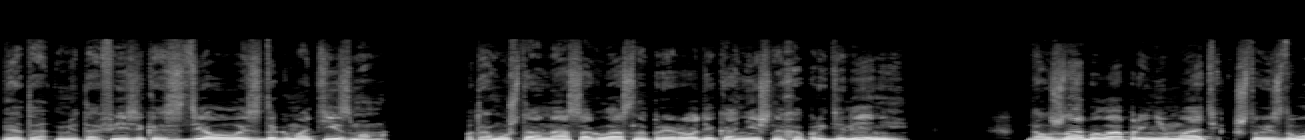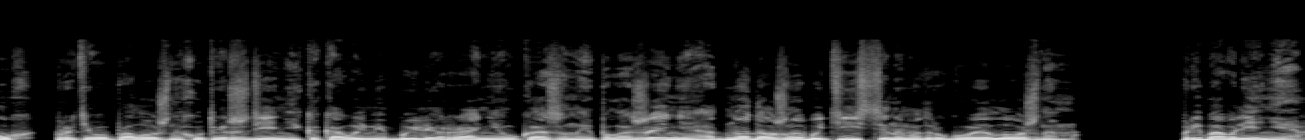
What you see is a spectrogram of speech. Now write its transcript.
Эта метафизика сделалась догматизмом, потому что она, согласно природе конечных определений, должна была принимать, что из двух противоположных утверждений, каковыми были ранее указанные положения, одно должно быть истинным, а другое ложным. Прибавление.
